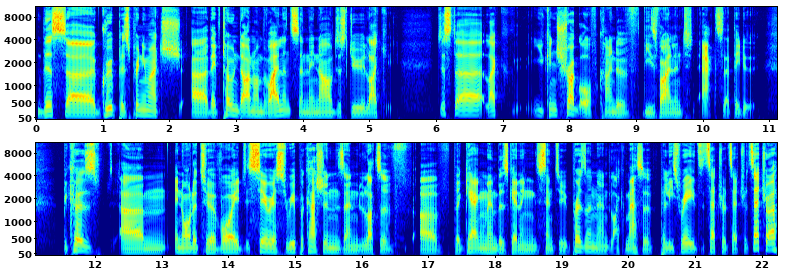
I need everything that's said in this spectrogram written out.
this uh, group is pretty much, uh, they've toned down on the violence and they now just do like just uh, like you can shrug off kind of these violent acts that they do because um, in order to avoid serious repercussions and lots of of the gang members getting sent to prison and like massive police raids etc etc etc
